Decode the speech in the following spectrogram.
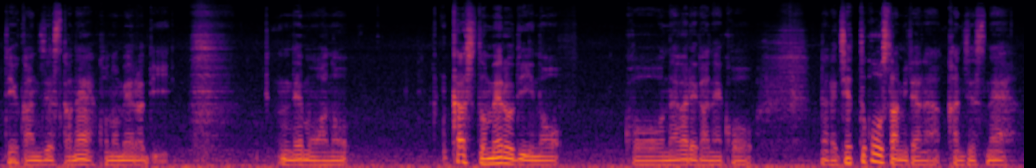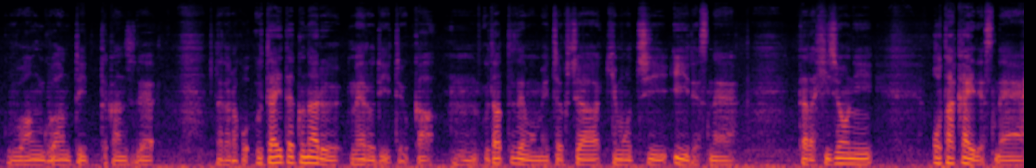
っていう感じですかね。このメロディー。でもあの歌詞とメロディーのこう流れがねこうなんかジェットコースターみたいな感じですね。グワングワンといった感じで。だからこう歌いたくなるメロディーというか、うん、歌っててもめちゃくちゃ気持ちいいですね。ただ非常にお高いですね。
